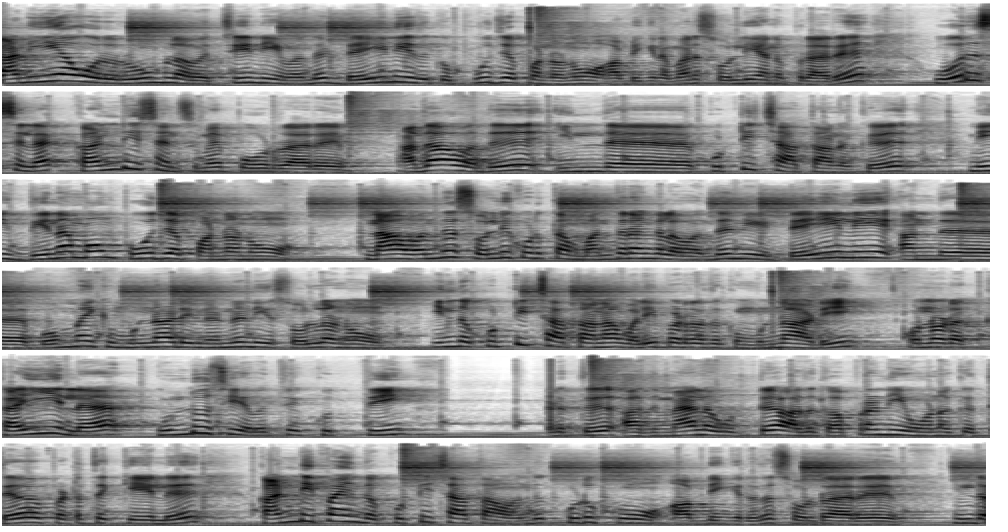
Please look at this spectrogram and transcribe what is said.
தனியாக ஒரு ரூமில் வச்சு நீ வந்து டெய்லி இதுக்கு பூஜை பண்ணணும் அப்படிங்கிற மாதிரி சொல்லி அனுப்புகிறாரு ஒரு சில கண்டிஷன்ஸுமே போடுறாரு. அதாவது இந்த குட்டி சாத்தானுக்கு நீ தினமும் பூஜை பண்ணணும். நான் வந்து சொல்லி கொடுத்த மந்திரங்களை வந்து நீ டெய்லி அந்த பொம்மைக்கு முன்னாடி நின்று நீ சொல்லணும். இந்த குட்டி சாத்தானா வழிபடுறதுக்கு முன்னாடி உன்னோட கையில் குண்டூசியை வச்சு குத்தி எடுத்து அது மேலே விட்டு அதுக்கப்புறம் நீ உனக்கு தேவைப்பட்டதை கேளு. கண்டிப்பாக இந்த குட்டி சாத்தா வந்து கொடுக்கும் அப்படிங்கிறத சொல்கிறாரு இந்த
